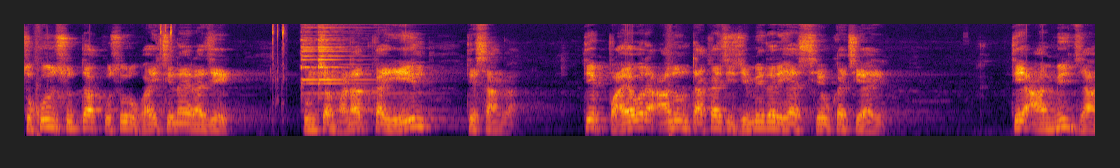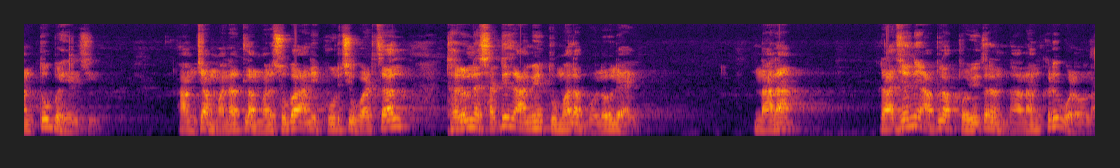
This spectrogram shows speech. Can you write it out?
चुकूनसुद्धा कुसूर व्हायची नाही राजे. तुमच्या मनात काय येईल ते सांगा. ते पायावर आणून टाकायची जिम्मेदारी ह्या सेवकाची आहे. ते आम्ही जाणतो बहिरजी. आमच्या मनातला मनसुबा आणि पुढची वाटचाल ठरवण्यासाठीच आम्ही तुम्हाला बोलवले आहे. नाना राजाने आपला पवित्र नानांकडे वळवला.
